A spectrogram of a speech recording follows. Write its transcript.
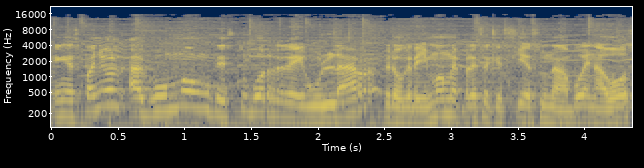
En español, Agumon estuvo regular, pero Greymon me parece que sí es una buena voz.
